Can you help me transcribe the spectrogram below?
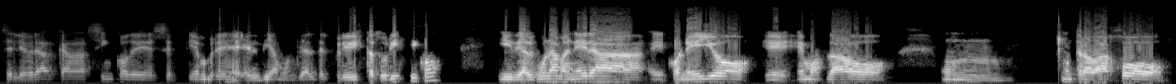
celebrar cada 5 de septiembre el Día Mundial del Periodista Turístico y de alguna manera con ello hemos dado un, un trabajo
